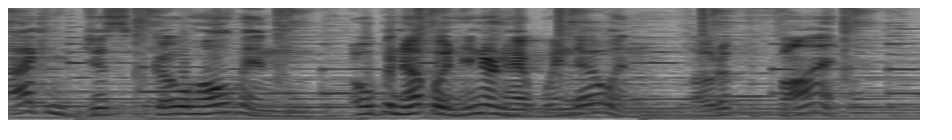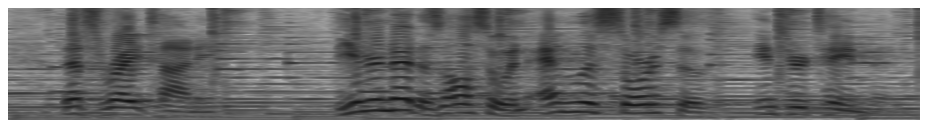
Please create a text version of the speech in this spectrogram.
I can just go home and open up an internet window and load up the fun. That's right, Tani. The internet is also an endless source of entertainment.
